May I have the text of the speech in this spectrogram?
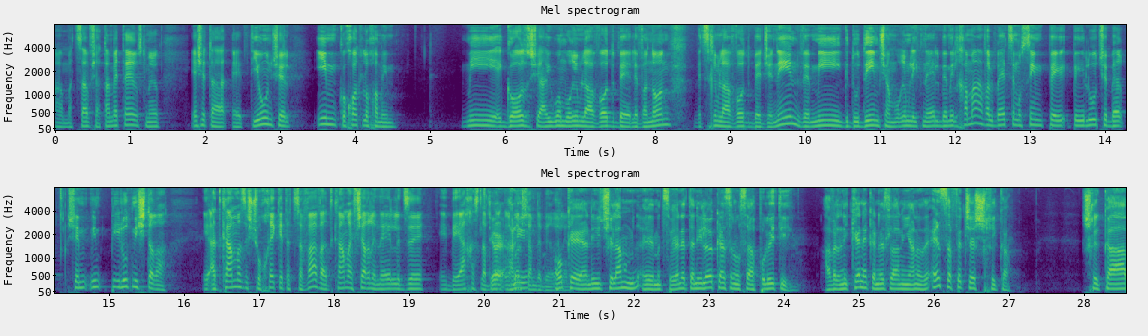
המצב שאתה מתאר? זאת אומרת, יש את הטיעון של אם כוחות לוחמים מאגוז שהיו אמורים לעבוד בלבנון וצריכים לעבוד בג'נין, ומגדודים שאמורים להתנהל במלחמה, אבל בעצם עושים פעילות שהם פעילות משטרה. עד כמה זה שוחק את הצבא ועד כמה אפשר לנהל את זה ביחס לדבר שאתה מדבר עליהם. אוקיי, אני, שאלה מצוינת, אני לא אכנס לנושא הפוליטי, אבל אני כן אכנס לעניין הזה. אין ספק שיש שחיקה. שחיקה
